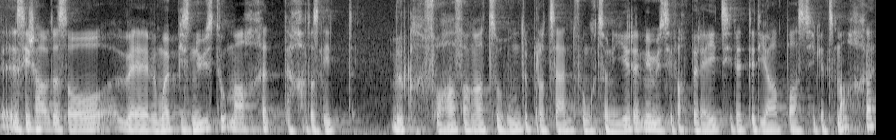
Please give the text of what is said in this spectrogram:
es ist halt so, wenn man etwas Neues macht, dann kann das nicht wirklich von Anfang an zu 100% funktionieren. Wir müssen einfach bereit sein, dort die Anpassungen zu machen.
